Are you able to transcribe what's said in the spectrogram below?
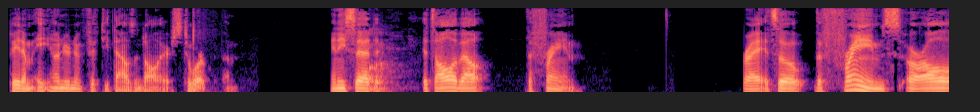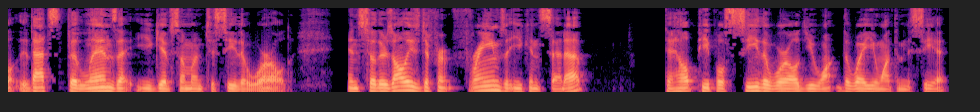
paid him $850,000 to work with them. And he said, wow. it's all about the frame. Right. So the frames are all, that's the lens that you give someone to see the world. And so there's all these different frames that you can set up to help people see the world you want the way you want them to see it.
